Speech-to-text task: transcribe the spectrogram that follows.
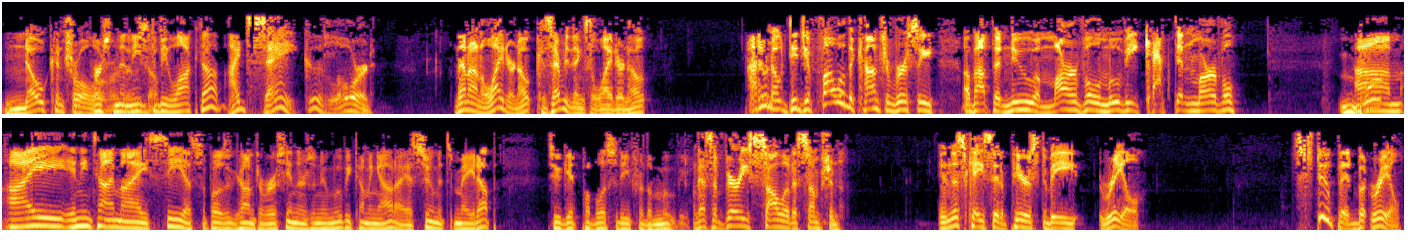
no control person over that needs to be locked up. I'd say, good lord. Then on a lighter note, because everything's a lighter note. I don't know. Did you follow the controversy about the new Marvel movie, Captain Marvel? Um, I anytime I see a supposed controversy and there's a new movie coming out, I assume it's made up to get publicity for the movie. That's a very solid assumption. In this case, it appears to be real. Stupid, but real.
